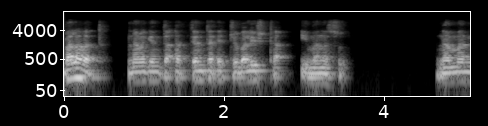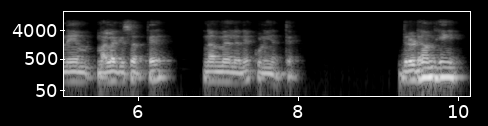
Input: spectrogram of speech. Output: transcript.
ಬಲವತ್ತು. ನಮಗಿಂತ ಅತ್ಯಂತ ಹೆಚ್ಚು ಬಲಿಷ್ಠ ಈ ಮನಸ್ಸು. ನಮ್ಮನ್ನೇ ಮಲಗಿಸತ್ತೆ, ನಮ್ಮೇಲೆನೆ ಕುಣಿಯತ್ತೆ. ದೃಢಂ ಹಿ.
